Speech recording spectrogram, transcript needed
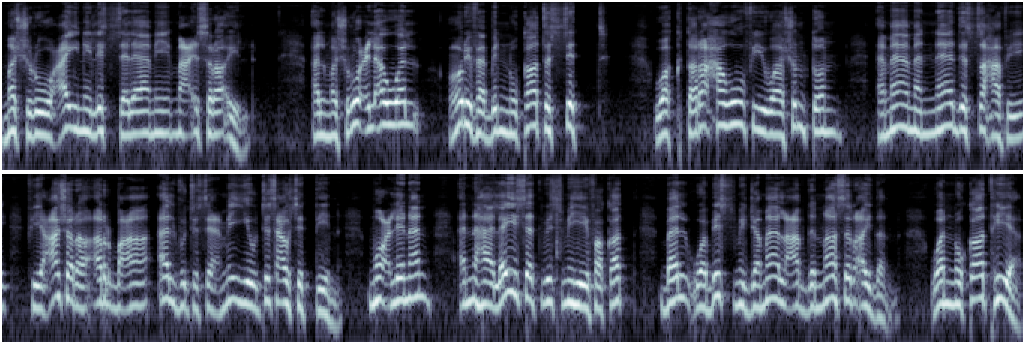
مشروعين للسلام مع إسرائيل. المشروع الأول عرف بالنقاط الست واقترحه في واشنطن أمام النادي الصحفي في 10 4 1969 معلنا أنها ليست باسمه فقط بل وباسم جمال عبد الناصر أيضا. والنقاط هي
